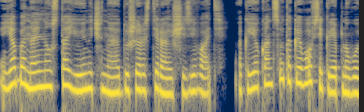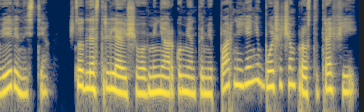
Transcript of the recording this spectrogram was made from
я банально устаю и начинаю душерастирающе зевать, а к ее концу так и вовсе крепну в уверенности, что для стреляющего в меня аргументами парня я не больше, чем просто трофей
